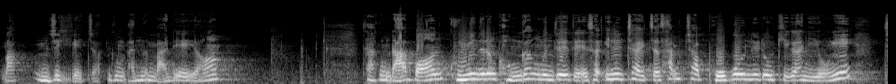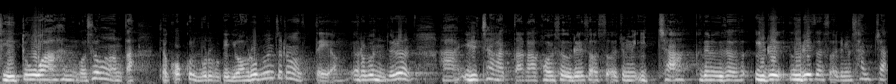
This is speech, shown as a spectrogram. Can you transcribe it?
막 움직이겠죠. 이건 맞는 말이에요. 자, 그럼 라번 국민들은 건강 문제에 대해서 1차, 2차, 3차 보건의료 기관 이용이 제도화하는 것을 원한다. 자, 거꾸로 물어볼게요. 여러분들은 어때요? 여러분들은 아, 1차 갔다가 거기서 의뢰서 써주면 2차, 그 다음에 의뢰서, 의뢰, 의뢰서 써주면 3차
